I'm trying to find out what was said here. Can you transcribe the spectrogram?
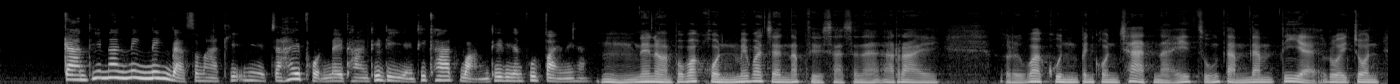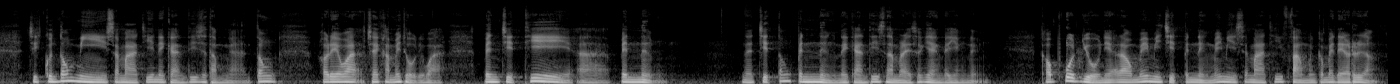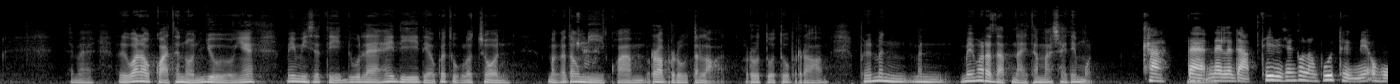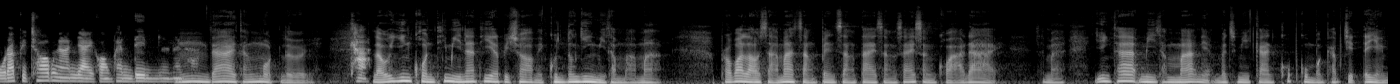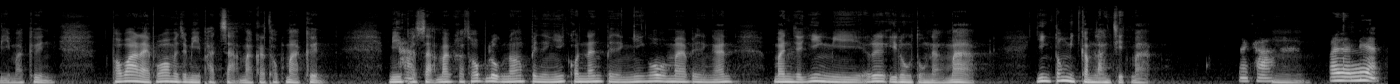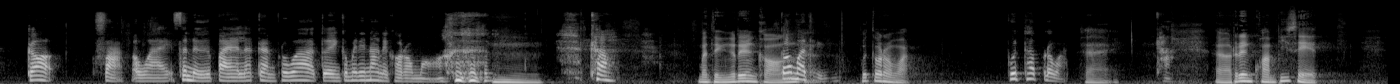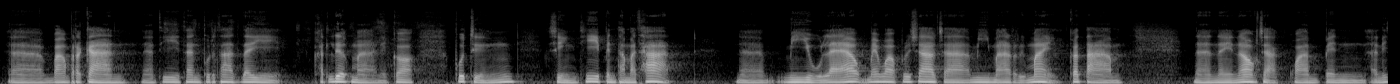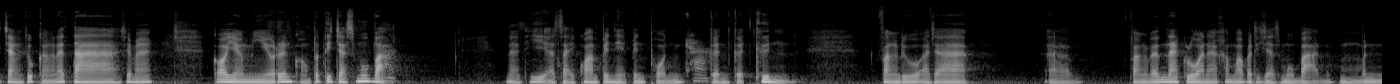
การที่นั่งนิ่งๆ แบบสมาธินี่จะให้ผลในทางที่ดีอย่างที่คาดหวังที่ดิฉันพูดไปไหมคะอืมแน่นอนเพราะว่าคนไม่ว่าจะนับถือศาสนาอะไร หรือว่าคุณเป็นคนชาติไหนสูงต่ำดำเตี้ยรวยจน จิตคุณต้องมีสมาธิในการที่จะทำงาน ต้องเขาเรียกว่าใช้คำไม่ถูกดีกว่า เป็นจิตที่เป็นหนึ่งนะจิตต้องเป็นหนึ่งในการที่ทำอะไรสักอย่างใดอย่างหนึ่ง เขาพูดอยู่เนี่ยเราไม่มีจิตเป็นหนึ่ง ไม่มีสมาธิฟังมันก็ไม่ได้เรื่องใช่ไหมหรือว่าเรากวาดถนนอยู่อย่างเงี้ยไม่มีสติดูแลให้ดี เดี๋ยวก็ถูกรถชน มันก็ต้องมีความรอบรู้ตลอด รู้ตัวตัวพร้อม เพราะฉะนั้นมันมันไม่ว่าระดับไหนธรรมะใช้ได้หมด ค่ะ แต่ในระดับที่ดิฉันกำลังพูดถึงเนี่ยโอ้โหรับผิดชอบงานใหญ่ของแผ่นดินเลยนะคะได้ทั้งหมดเลยค่ะแล้วยิ่งคนที่มีหน้าที่รับผิดชอบเนี่ยคุณต้องยิ่งมีธรรมะมาก เพราะว่าเราสามารถสั่งเป็นสั่งตายสั่งซ้ายสั่งขวาได้ใช่ไหมยิ่งถ้ามีธรรมะเนี่ยมันจะมีการควบคุมบังคับจิตได้อย่างดีมากขึ้น เพราะว่าอะไรเพราะว่ามันจะมีผัสสะมากระทบมากขึ้น มีผัสสะมากระทบลูกน้องเป็นอย่างนี้คนนั้นเป็นอย่างนี้งบประมาณเป็นอย่างนั้น มันจะยิ่งมีเรื่องอีลุงตุงหนังมาก ยิ่งต้องมีกำลังจิตมากนะคะ เพราะฉะนั้นเนี่ยก็ฝากเอาไว้เสนอไปแล้วกัน เพราะว่าตัวเองก็ไม่ได้นั่งในคอรมอค่ะ มาถึงเรื่องของก็มาถึงพุทธประวัติ พุทธประวัติใช่ค่ะเรื่องความพิเศษบางประการนะที่ท่านพุทธทาสได้คัดเลือกมาเนี่ยก็พูดถึงสิ่งที่เป็นธรรมธาตุนะมีอยู่แล้วไม่ว่าพระเจ้าจะมีมาหรือไม่ก็ตาม นะในนอกจากความเป็นอนิจจังทุกขังหน้าตาใช่ไหมก็ยังมีเรื่องของปฏิจจสมุปบาทนะที่อาศัยความเป็นเหตุเป็นผลเกิดเกิดขึ้น ฟังดูอาจจะฟังแล้วน่ากลัวนะคำว่าปฏิจจสมุปบาทมัน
